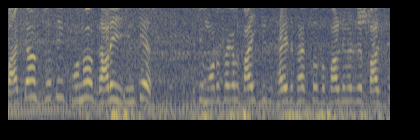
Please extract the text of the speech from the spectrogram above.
বাই চান্স যদি কোনো গাড়ি ইনকেস যদি মোটর সাইকেল বাইক যদি সাইডে থাকতো, তো পাল্টি মেরেছে বাঁচতে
